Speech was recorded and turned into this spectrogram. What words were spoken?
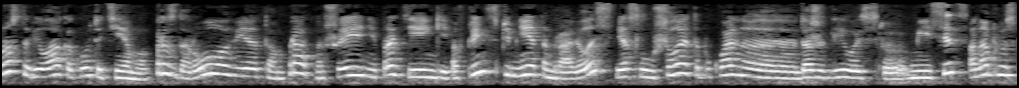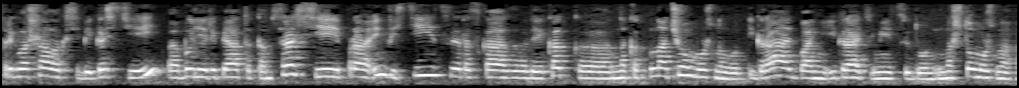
просто вела какую-то тему про здоровье, там, про отношения, про деньги. А в принципе, мне это нравилось. Я слушала, это буквально даже длилось э, месяц. Она плюс приглашала к себе гостей. Э, были ребята там с России, про инвестиции рассказывали, как, э, на, как, на чем можно вот играть, бане играть имеется в виду, на что можно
